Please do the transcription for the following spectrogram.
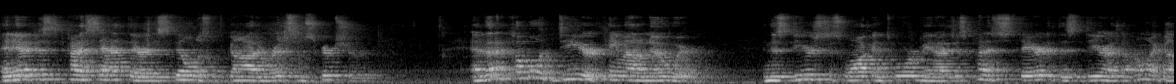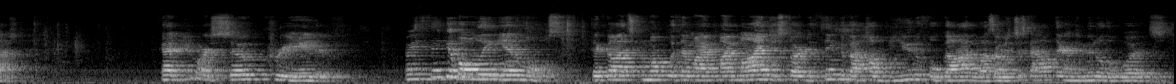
And yet I just kind of sat there in the stillness with God and read some scripture. And then a couple of deer came out of nowhere. And this deer's just walking toward me, and I just kind of stared at this deer, and I thought, oh my gosh, God, you are so creative. I mean, think of all the animals that God's come up with, and my, my mind just started to think about how beautiful God was. I was just out there in the middle of the woods.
